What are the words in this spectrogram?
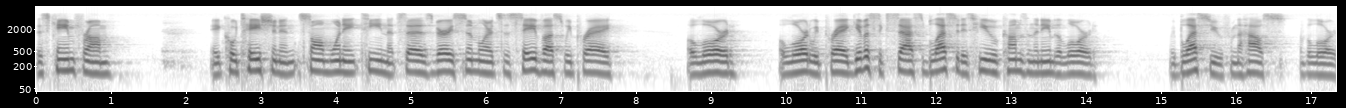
This came from a quotation in Psalm 118 that says, very similar, it says, Save us, we pray, O Lord. O Lord, we pray. Give us success. Blessed is he who comes in the name of the Lord. We bless you from the house of the Lord.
